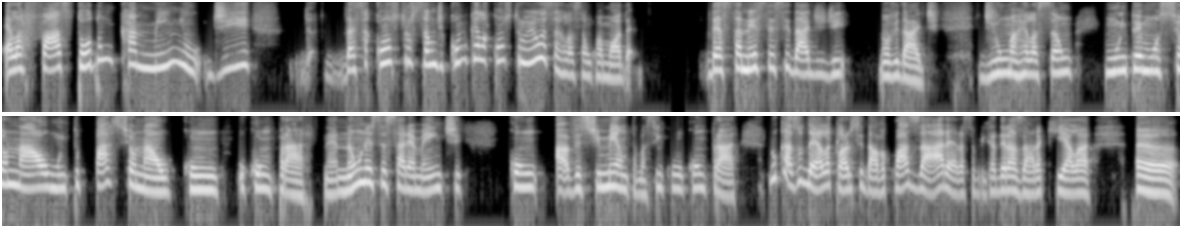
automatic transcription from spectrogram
ela faz todo um caminho de dessa construção de como que ela construiu essa relação com a moda, dessa necessidade de novidade, de uma relação muito emocional, muito passional com o comprar, né? Não necessariamente com a vestimenta, mas sim com o comprar. No caso dela, claro, se dava com a Zara, era essa brincadeira Zara que ela uh,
